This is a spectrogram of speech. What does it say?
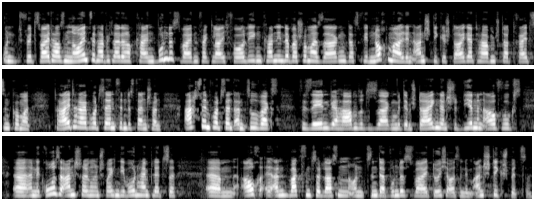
Und für 2019 habe ich leider noch keinen bundesweiten Vergleich vorliegen, kann Ihnen aber schon einmal sagen, dass wir noch einmal den Anstieg gesteigert haben. Statt 13,33% sind es dann schon 18 an Zuwachs. Sie sehen, wir haben sozusagen mit dem steigenden Studierendenaufwuchs äh, eine große Anstrengung, entsprechend die Wohnheimplätze ähm, auch anwachsen zu lassen und sind da bundesweit durchaus in dem Anstieg Spitze.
